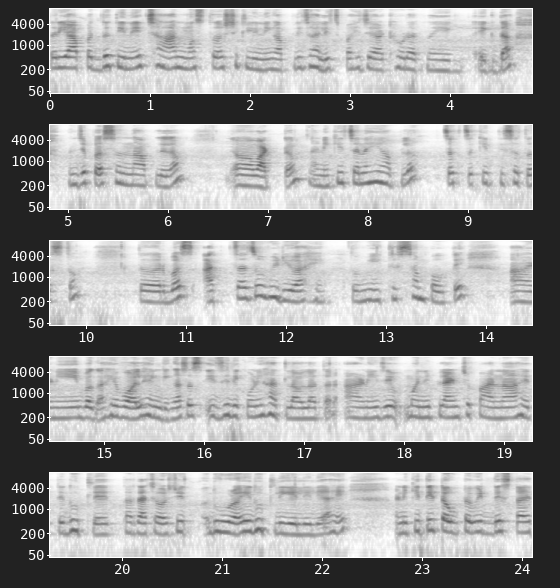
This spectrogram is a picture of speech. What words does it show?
तर या पद्धतीने छान मस्त अशी क्लिनिंग आपली झालीच पाहिजे आठवड्यातनं एक एकदा. म्हणजे प्रसन्न आपल्याला वाटतं. आणि किचनही आपलं चकचकीत दिसत असतं. तर बस आजचा जो व्हिडिओ आहे तो मी इथेच संपवते. आणि बघा हे वॉल हँगिंग असंच इझिली कोणी हात लावला तर. आणि जे मनी प्लॅन्टचे पानं आहेत ते धुतले तर त्याच्यावरची धुळंही धुतली गेलेली आहे. आणि किती टवटवीत दिसत आहेत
